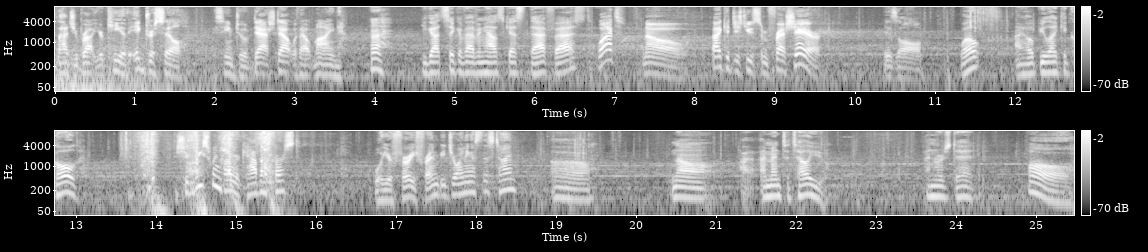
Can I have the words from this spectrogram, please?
Glad you brought your key of Yggdrasil. I seem to have dashed out without mine. Huh. You got sick of having house guests that fast? What? No. I could just use some fresh air. Is all. Well, I hope you like it cold. Should we swing by your cabin first? Will your furry friend be joining us this time? Uh... No, I, I meant to tell you. Fenrir's dead. Oh.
